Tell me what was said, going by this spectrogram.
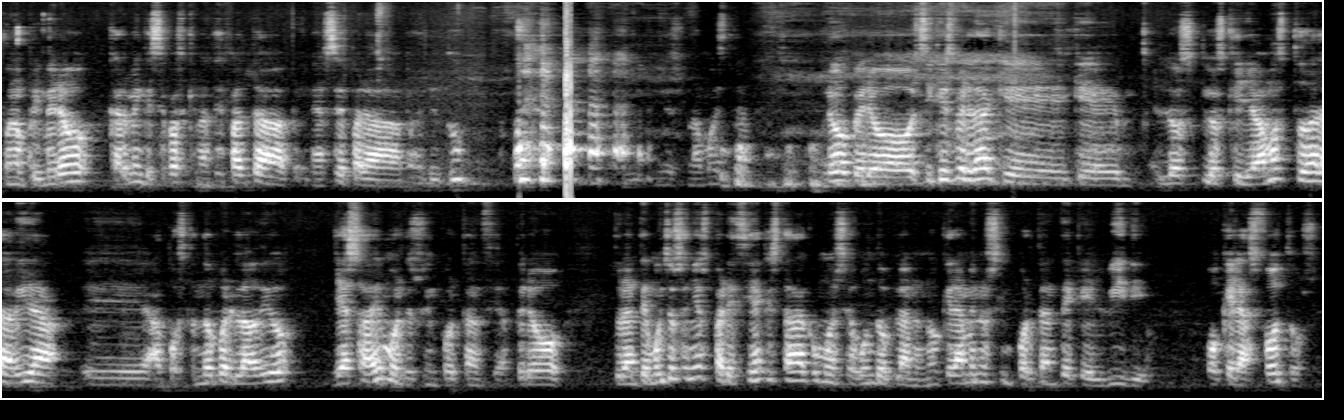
bueno, primero, Carmen, que sepas que no hace falta peinarse para, para YouTube. es una muestra. No, pero sí que es verdad que, que los, los, que llevamos toda la vida eh, apostando por el audio ya sabemos de su importancia, pero durante muchos años parecía que estaba como en segundo plano, ¿no? que era menos importante que el vídeo o que las fotos,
